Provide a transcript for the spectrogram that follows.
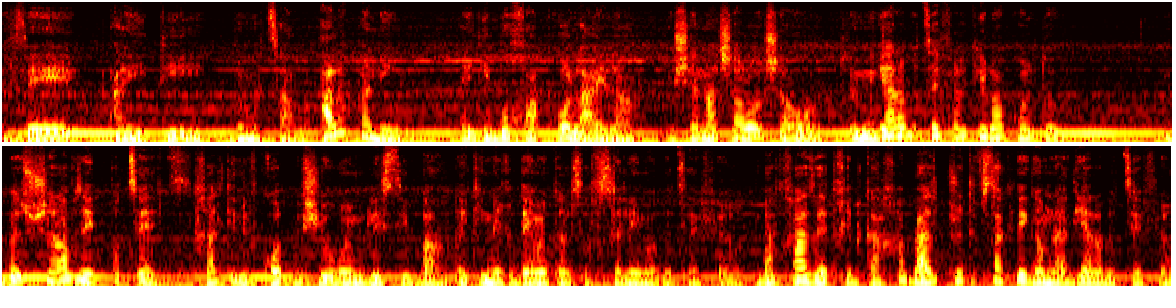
והייתי במצב על הפנים. הייתי בוכה כל לילה, ישנה שלוש שעות, ומגיעה לבית ספר כאילו הכל טוב. ובאיזשהו שלב זה התפוצץ. התחלתי לבכות בשיעורים בלי סיבה, הייתי נרדמת על ספסלים בבית ספר. בהתחלה זה התחיל ככה, ואז פשוט הפסקתי גם להגיע לבית ספר.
